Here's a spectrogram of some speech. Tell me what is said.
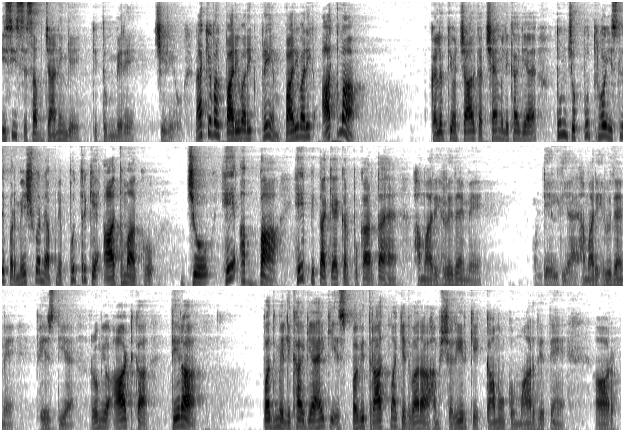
इसी से सब जानेंगे कि तुम मेरे चेले हो। ना केवल पारिवारिक प्रेम, पारिवारिक आत्मा। गलतियों चार का छह में लिखा गया है, तुम जो पुत्र हो इसलिए परमेश्वर ने अपने पुत्र के आत्मा को जो हे अब्बा, हे पिता कहकर पुकारता है, हमारे हृदय में उंडेल दिया है, हमारे हृदय में भेज दिया है। रोमियो आठ का तेरह पद में लिखा गया है कि इस पवित्र आत्मा के द्वारा हम शरीर के कामों को मार देते हैं। और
